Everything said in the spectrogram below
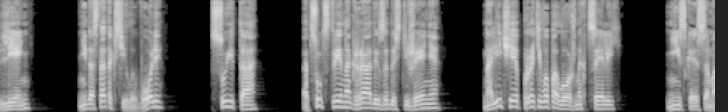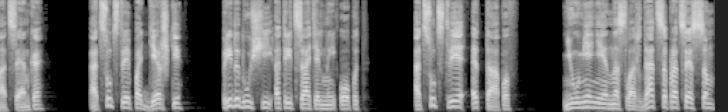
лень, недостаток силы воли, суета, отсутствие награды за достижение, наличие противоположных целей, низкая самооценка, отсутствие поддержки, предыдущий отрицательный опыт, отсутствие этапов, неумение наслаждаться процессом,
